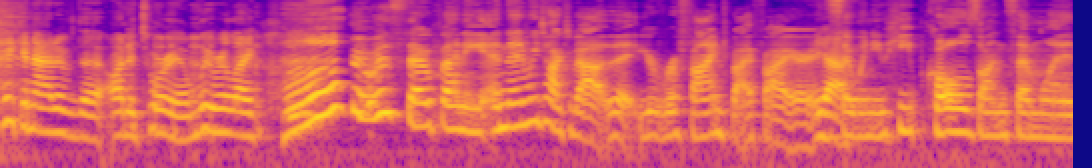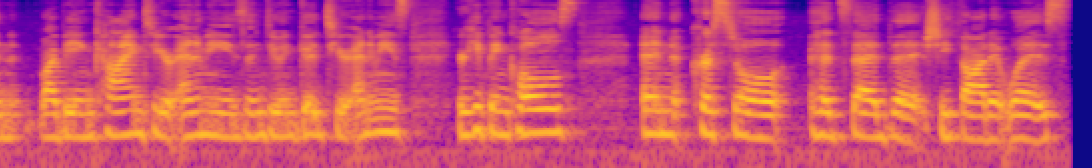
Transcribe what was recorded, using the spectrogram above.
taken out of the auditorium. We were like, huh? It was so funny. And then we talked about that you're refined by fire. And Yeah. so when you heap coals on someone by being kind to your enemies and doing good to your enemies, you're heaping coals. And Crystal had said that she thought it was,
